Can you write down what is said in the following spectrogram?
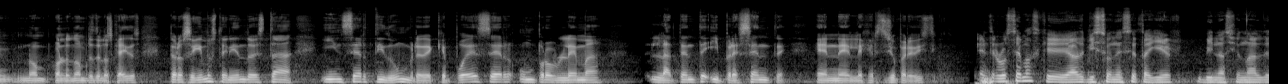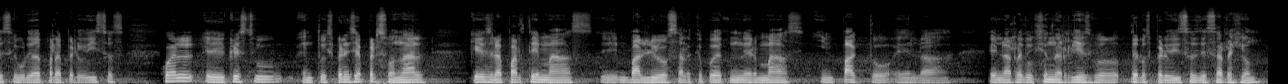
con los nombres de los caídos, pero seguimos teniendo esta incertidumbre de que puede ser un problema latente y presente en el ejercicio periodístico. Entre los temas que has visto en ese taller binacional de seguridad para periodistas, ¿cuál eh, crees tú, en tu experiencia personal, que es la parte más eh, valiosa, la que puede tener más impacto en la, en la reducción de riesgo de los periodistas de esa región?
